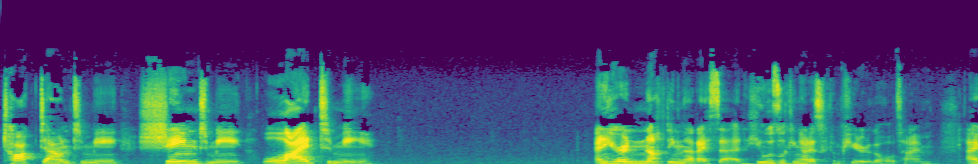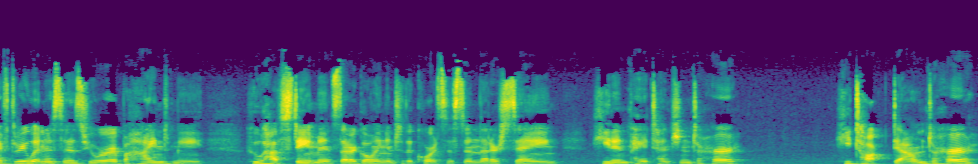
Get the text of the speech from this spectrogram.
talked down to me, shamed me, lied to me. And he heard nothing that I said. He was looking at his computer the whole time. I have three witnesses who are behind me who have statements that are going into the court system that are saying he didn't pay attention to her he talked down to her.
